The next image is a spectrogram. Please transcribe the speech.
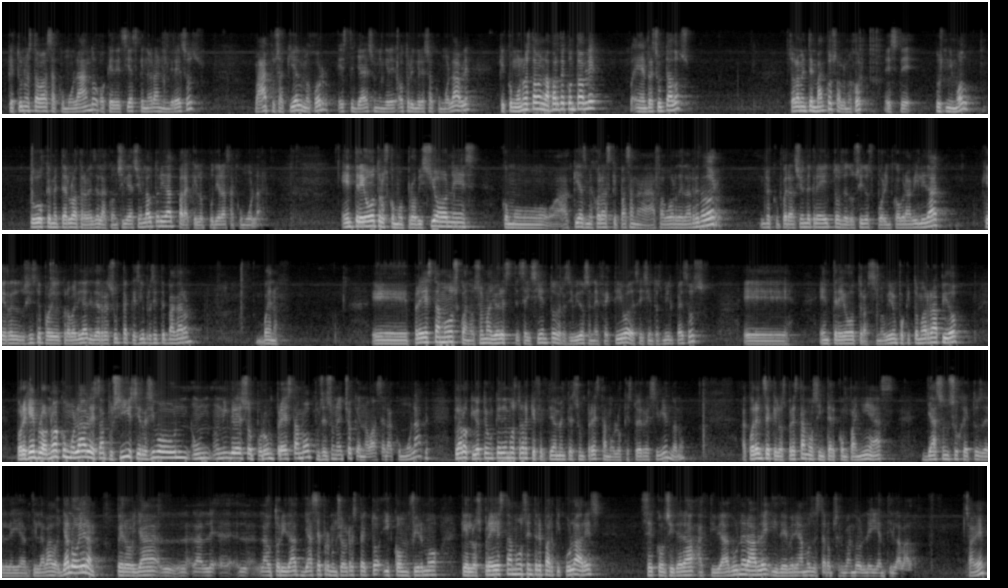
que tú no estabas acumulando o que decías que no eran ingresos. Ah, pues aquí a lo mejor este ya es otro ingreso acumulable, que como no estaba en la parte contable, en resultados, solamente en bancos a lo mejor, este, pues ni modo, tuvo que meterlo a través de la conciliación la autoridad para que lo pudieras acumular. Entre otros como provisiones, como aquellas mejoras que pasan a favor del arrendador, recuperación de créditos deducidos por incobrabilidad, que reduciste por incobrabilidad y de resulta que siempre sí te pagaron. Bueno, eh, préstamos cuando son mayores de 600 recibidos en efectivo de 600 mil pesos. Eh, entre otras. Me voy un poquito más rápido. Por ejemplo, no acumulables, ah, pues sí, si recibo un, un, ingreso por un préstamo, pues es un hecho que no va a ser acumulable. Claro que yo tengo que demostrar que efectivamente es un préstamo lo que estoy recibiendo, ¿no? Acuérdense que los préstamos intercompañías ya son sujetos de ley antilavado. Ya lo eran, pero ya la, autoridad ya se pronunció al respecto y confirmó que los préstamos entre particulares se considera actividad vulnerable y deberíamos de estar observando ley antilavado. ¿Sabe?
